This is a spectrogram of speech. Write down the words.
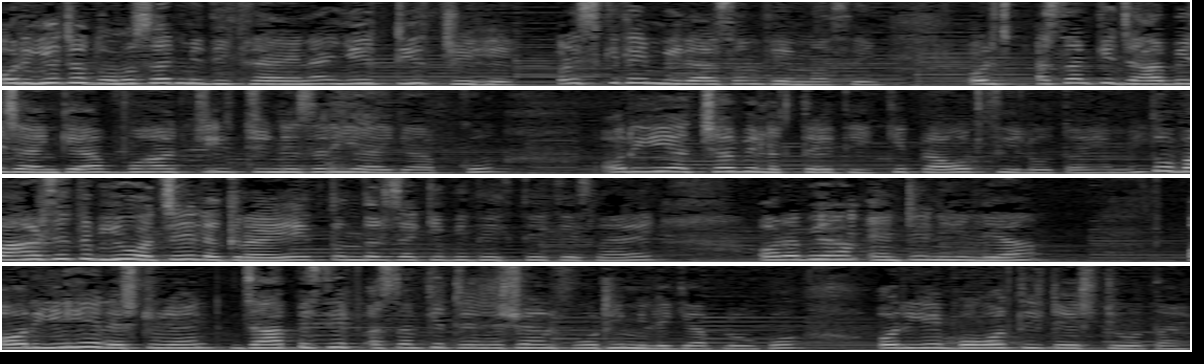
और ये जो दोनों साइड में दिख रहा है ना, ये टी ट्री है और इसके लिए मेरा असम फ़ेमस है। और असम के जहाँ भी जाएँगे आप, वहाँ टी ट्री नज़र ही आएगा आपको। और ये अच्छा भी लगता है देख के प्राउड फील होता है हमें। तो बाहर से तो व्यू अच्छा ही लग रहा है तो अंदर जाके भी देखते हैं कैसा है। और अभी हम एंट्री नहीं लिया। और ये है रेस्टोरेंट जहाँ पे सिर्फ़ असम के ट्रेडिशनल फ़ूड ही मिलेगी आप लोगों को, और ये बहुत ही टेस्टी होता है।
